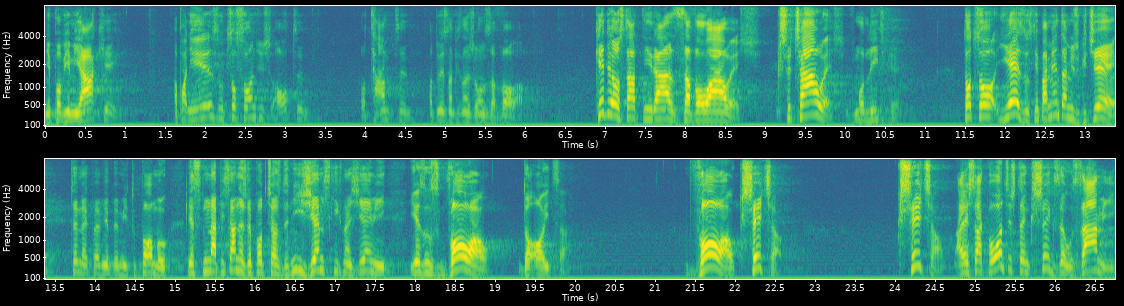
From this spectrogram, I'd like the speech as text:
nie powiem jakiej. A Panie Jezu, co sądzisz o tym, o tamtym? A tu jest napisane, że On zawołał. Kiedy ostatni raz zawołałeś, krzyczałeś w modlitwie? To, co Jezus, nie pamiętam już gdzie, Tymek pewnie by mi tu pomógł, jest napisane, że podczas dni ziemskich na ziemi Jezus wołał do Ojca. Wołał, krzyczał. Krzyczał. A jeszcze jak połączysz ten krzyk ze łzami,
